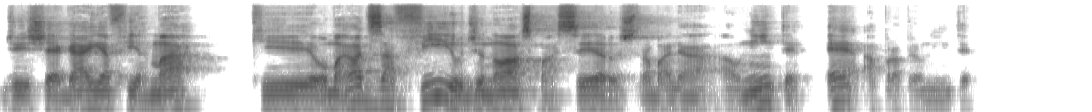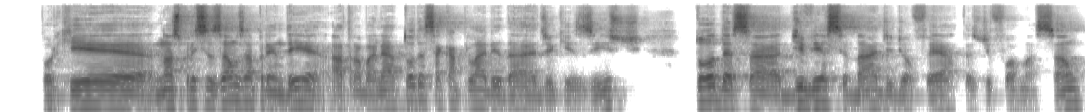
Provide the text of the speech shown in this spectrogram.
de chegar e afirmar que o maior desafio de nós, parceiros, trabalhar a Uninter é a própria Uninter. Porque nós precisamos aprender a trabalhar toda essa capilaridade que existe, toda essa diversidade de ofertas de formação.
